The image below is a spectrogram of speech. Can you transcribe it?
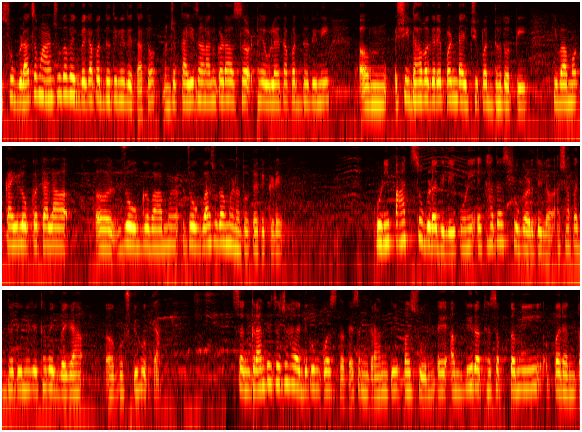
सुगडाचं वाणसुद्धा वेगवेगळ्या पद्धतीने देतात हो. म्हणजे काही जणांकडं असं ठेवलं आहे त्या पद्धतीने शिधा वगैरे पण द्यायची पद्धत होती. किंवा मग काही लोक त्याला जोगवा म्हण जोगवासुद्धा म्हणत होते तिकडे. कुणी पाच सुगडं दिली कुणी एखादंच सुगड दिलं अशा पद्धतीने तिथं वेगवेगळ्या गोष्टी होत्या. संक्रांतीचं जे हळदी कुंकू असतं ते संक्रांतीपासून ते अगदी रथसप्तमीपर्यंत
